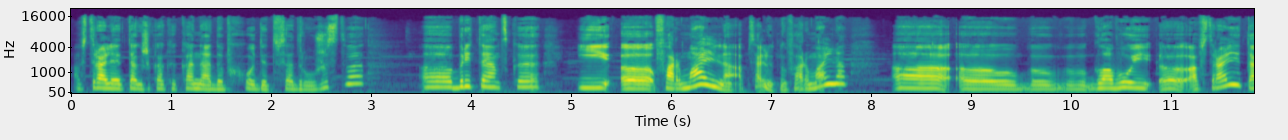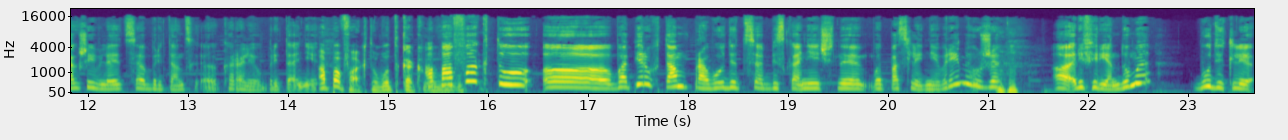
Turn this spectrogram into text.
Австралия, так же как и Канада, входит в Содружество э, британское, и э, формально, абсолютно формально, э, б- главой э, Австралии также является э, королева Британии. А по факту, вот как... А по факту, э, во-первых, там проводятся бесконечные, вот последнее время уже, референдумы, будет ли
